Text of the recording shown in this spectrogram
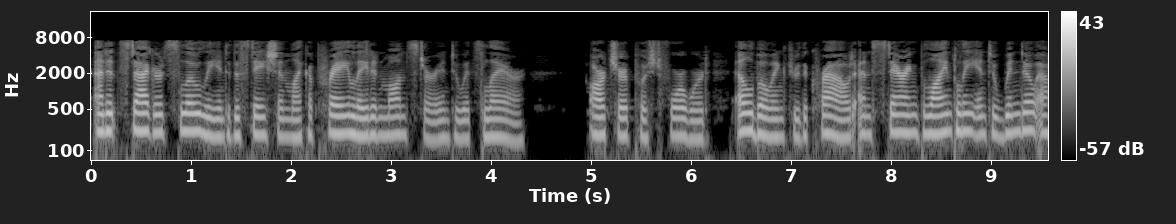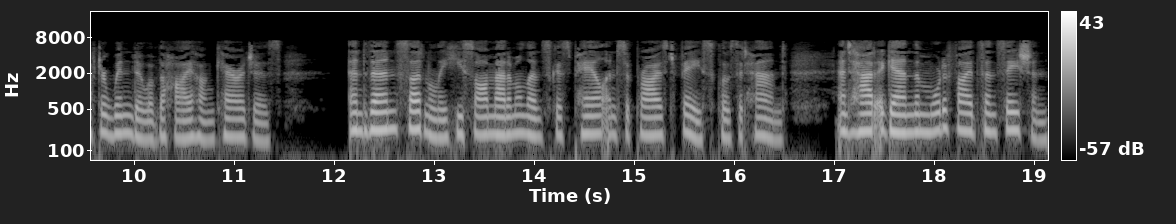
and it staggered slowly into the station like a prey laden monster into its lair. Archer pushed forward, elbowing through the crowd, and staring blindly into window after window of the high hung carriages and then suddenly he saw Madame Olenska's pale and surprised face close at hand, and had again the mortified sensation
